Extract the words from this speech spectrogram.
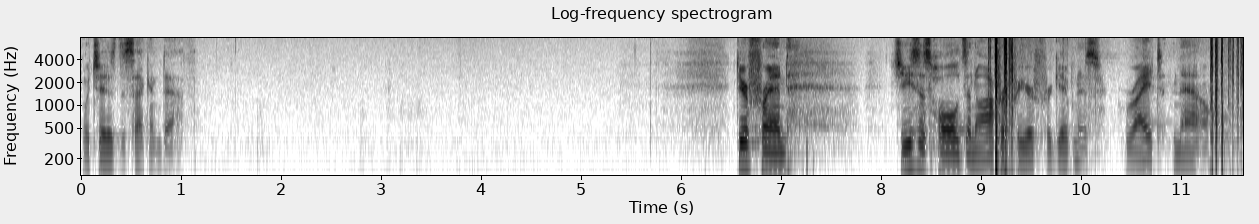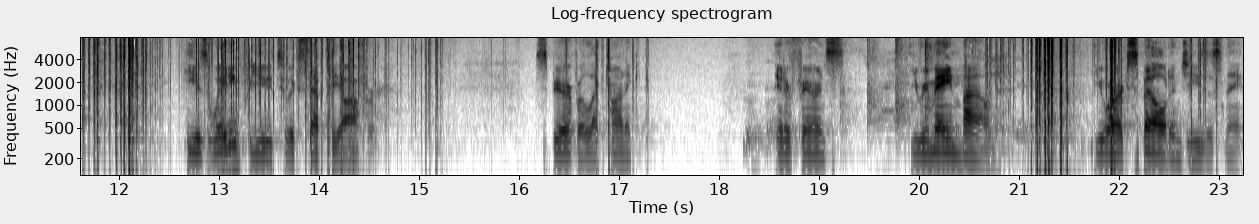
which is the second death. Dear friend, Jesus holds an offer for your forgiveness right now. He is waiting for you to accept the offer. Spirit of electronic interference, you remain bound. You are expelled in Jesus' name.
